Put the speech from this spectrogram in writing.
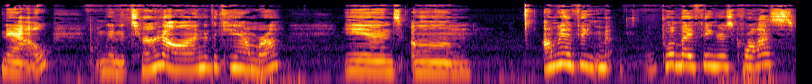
now I'm going to turn on the camera and um, I'm going to put my fingers crossed.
